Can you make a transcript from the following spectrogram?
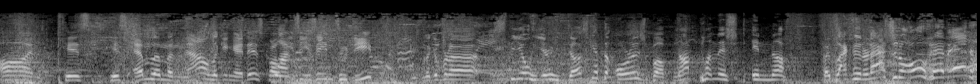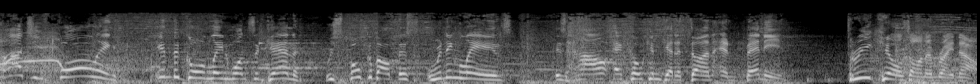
on his his emblem, and now looking at this, Carl, What? he's in too deep. He's looking for a steal here. He does get the orange buff, not punished enough by Black International. Oh, Oheb and Hadji falling in the gold lane once again. We spoke about this. Winning lanes is how Echo can get it done, and Benny, three kills on him right now.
